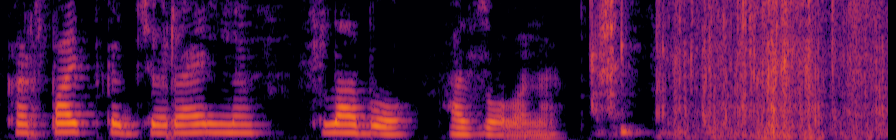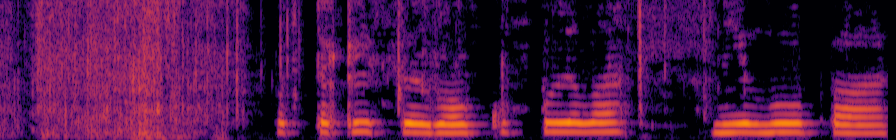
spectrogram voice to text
карпатська джерельна, слабо газована. От такий сирок купила. Мілупа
